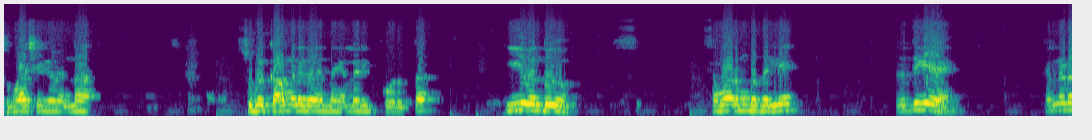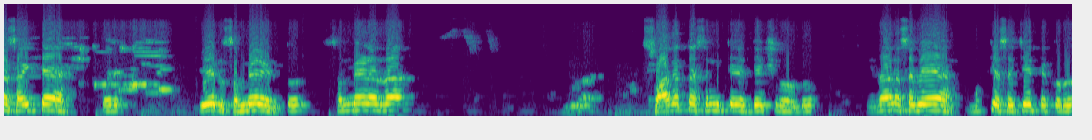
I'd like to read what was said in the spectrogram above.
ಶುಭಾಶಯಗಳನ್ನ ಶುಭ ಕಾಮನೆಗಳನ್ನ ಎಲ್ಲರಿಗೂ ಕೋರುತ್ತಾ, ಈ ಒಂದು ಸಮಾರಂಭದಲ್ಲಿ ಜೊತೆಗೆ ಕನ್ನಡ ಸಾಹಿತ್ಯ ಏನು ಸಮ್ಮೇಳನ ಇತ್ತು. ಸಮ್ಮೇಳನದ ಸ್ವಾಗತ ಸಮಿತಿ ಅಧ್ಯಕ್ಷರು ಹೌದು ವಿಧಾನಸಭೆಯ ಮುಖ್ಯ ಸಚೇತಕರು,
